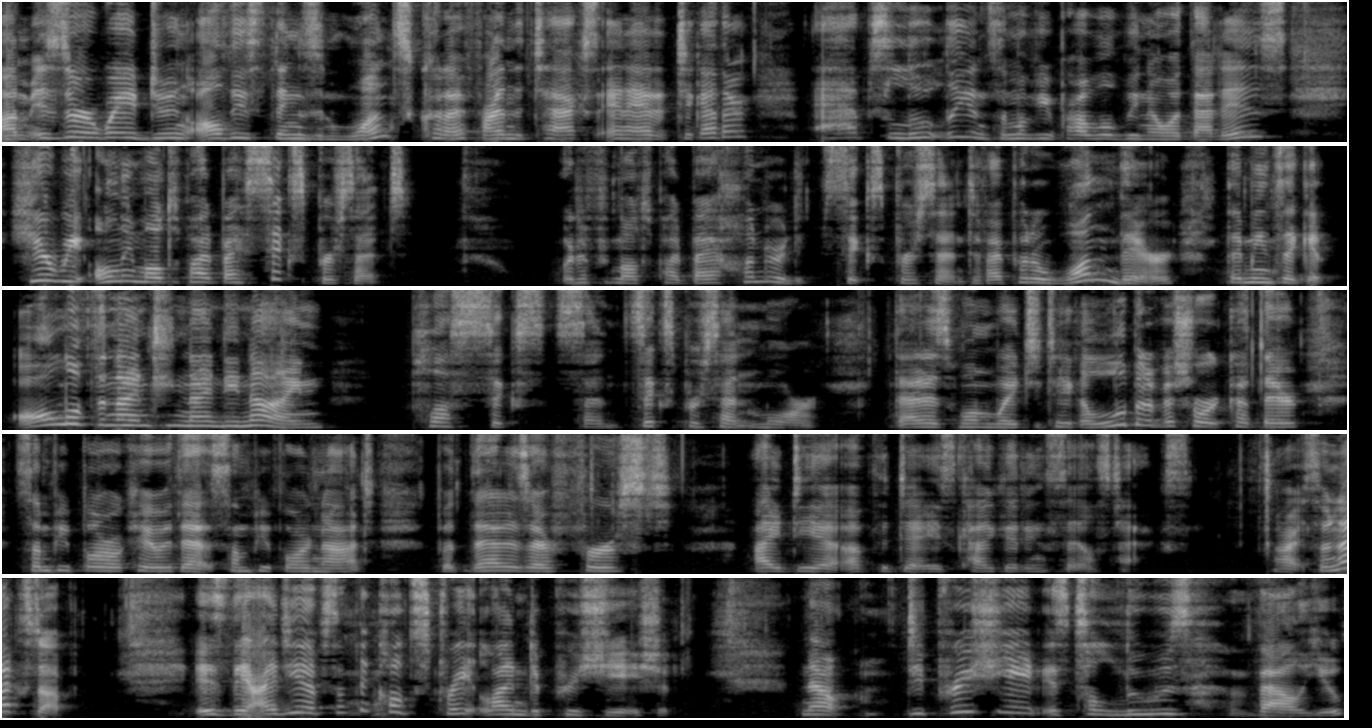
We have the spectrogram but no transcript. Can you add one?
Um, is there a way of doing all these things in once? Could I find the tax and add it together? Absolutely, and some of you probably know what that is. Here we only multiplied by 6%. What if we multiplied by 106%? If I put a 1 there, that means I get all of the 1999 plus 6 cents, 6% more. That is one way to take a little bit of a shortcut there. Some people are okay with that, some people are not, but that is our first idea of the day is calculating sales tax. All right, so next up, is the idea of something called straight line depreciation. Now, depreciate is to lose value,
